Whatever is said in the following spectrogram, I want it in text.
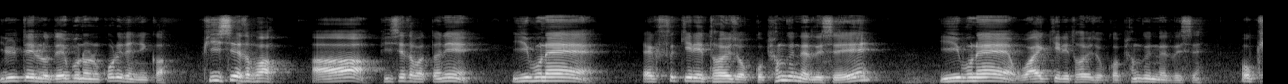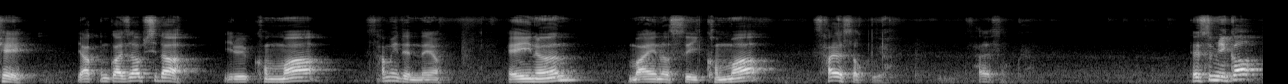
1대1로 내분하는 꼴이 되니까 BC에서 봐. 아 BC에서 봤더니 2분의 X끼리 더해줬고 평균 내듯이 2분의 Y끼리 더해줬고 평균 내듯이 오케이 약분까지 합시다 1,3이 됐네요 A는 마이너스 2,4였었고요 4였었고요. 됐습니까?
